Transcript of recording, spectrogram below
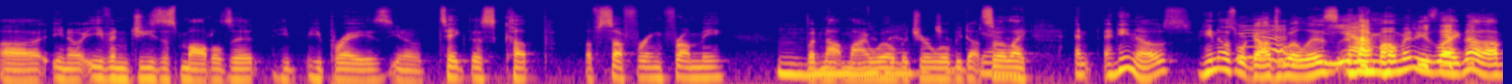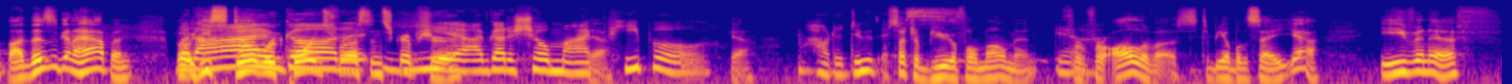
Uh, you know, even Jesus models it. He he prays. You know, take this cup of suffering from me, but not my will, but your will be done. So like, and and he knows. He knows what God's will is in that moment. He's yeah. like, no, I'm, this is gonna happen. But, he still I've records for us in scripture. Yeah, I've got to show my Yeah. people Yeah. How to do this. such a beautiful moment Yeah. for, for all of us to be able to say, yeah, even if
